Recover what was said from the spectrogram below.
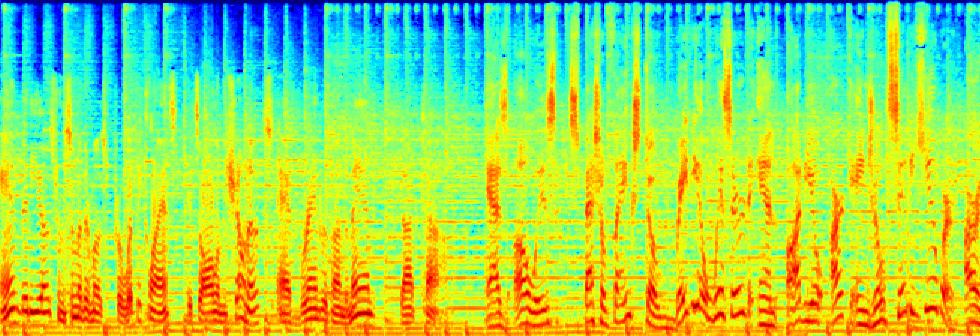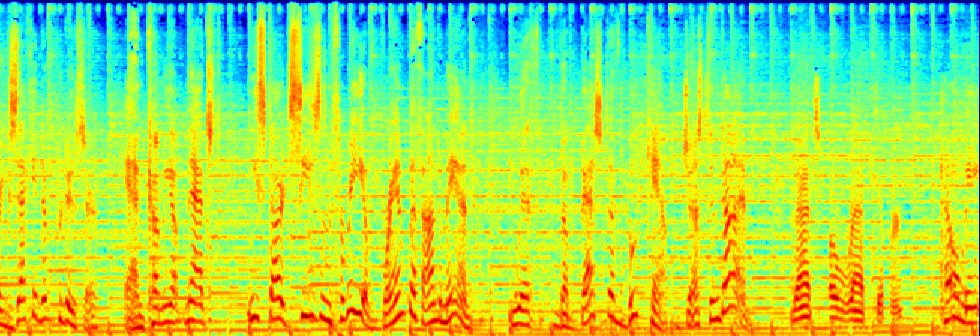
and videos from some of their most prolific clients. It's all in the show notes at brandwidthondemand.com. As always, special thanks to Radio Wizard and Audio Archangel Cindy Huber, our executive producer. And coming up next, we start season three of Brandwidth On Demand with the best of boot camp just in time. That's a rat kipper. Tell me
